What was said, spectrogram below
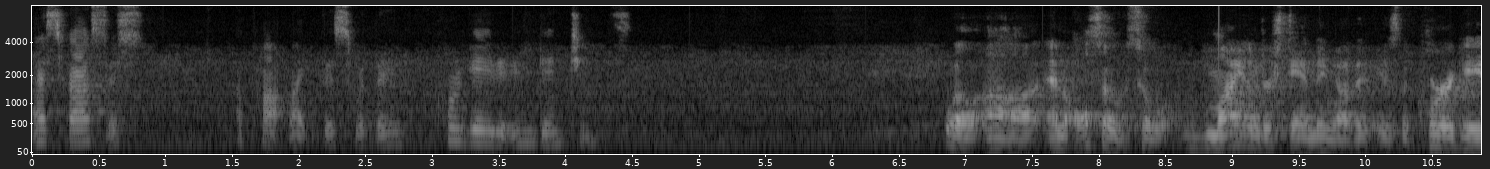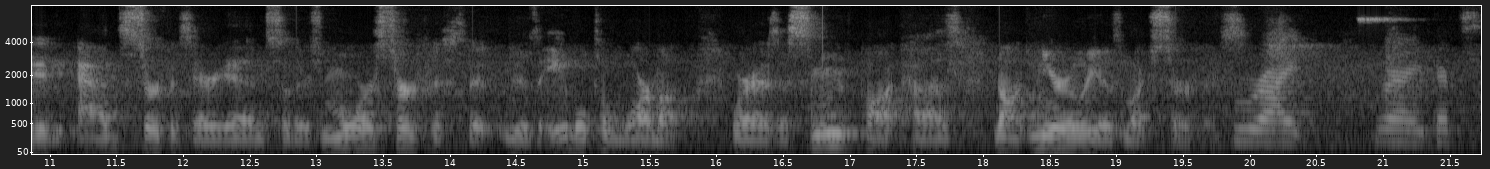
as fast as a pot like this with the corrugated indentions. Well, uh, and also, so my understanding of it is the corrugated adds surface area, and so there's more surface that is able to warm up, whereas a smooth pot has not nearly as much surface. Right, right, that's,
